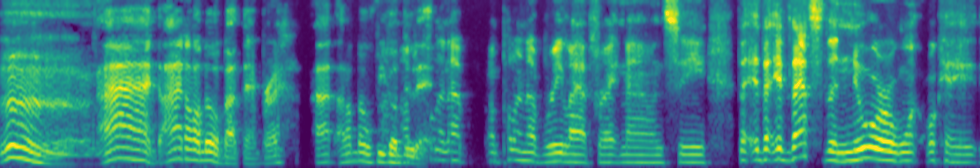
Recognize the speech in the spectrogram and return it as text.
mm, I, I don't know about that, bruh. I, I don't know if we gonna I'm do that. Pulling up, I'm pulling up Relapse right now and see the, the, if that's the newer one. Okay,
